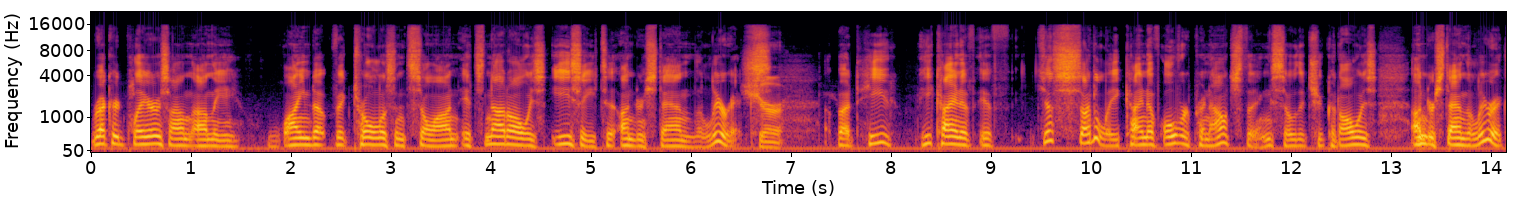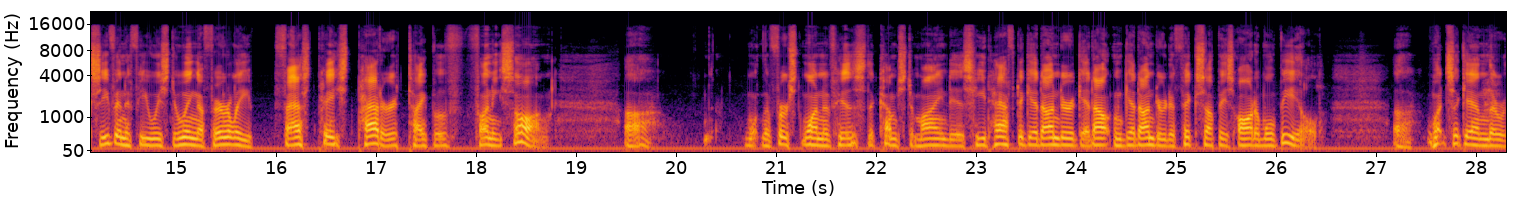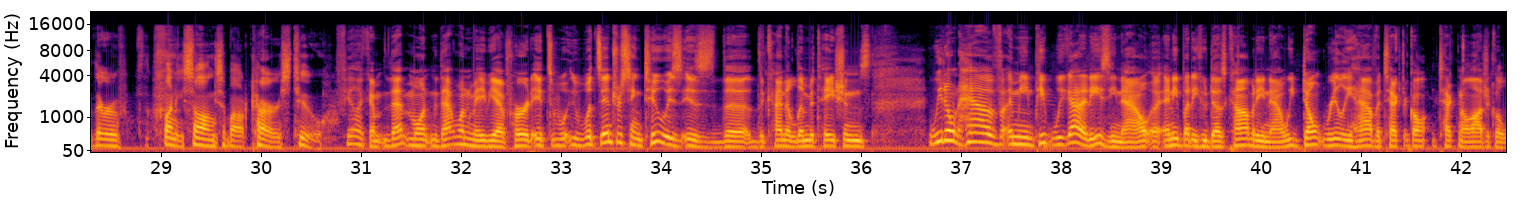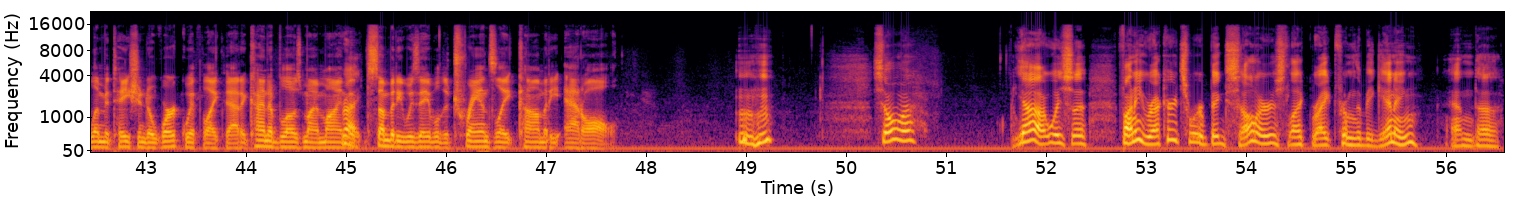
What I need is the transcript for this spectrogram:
record players on, on the wind up Victrolas and so on, it's not always easy to understand the lyrics. Sure. But he he kind of if just subtly kind of overpronounced things so that you could always understand the lyrics, even if he was doing a fairly fast paced patter type of funny song. Uh, the first one of his that comes to mind is he'd have to get under, get out, and get under to fix up his automobile uh, once again, there there are funny songs about cars too. I feel like I'm, that one that one maybe I've heard. It's what's interesting too is is the the kind of limitations. We don't have. I mean, people. We got it easy now. Uh, anybody who does comedy now, we don't really have a technical technological limitation to work with like that. It kind of blows my mind right. that somebody was able to translate comedy at all. Mm-hmm. So, uh, yeah, it was uh, funny. Records were big sellers, like right from the beginning, and uh,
